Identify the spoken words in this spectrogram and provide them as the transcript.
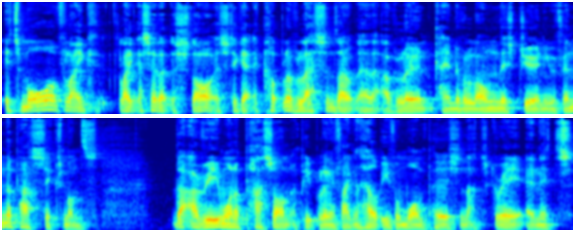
it's more of like like I said at the start, it's to get a couple of lessons out there that I've learned kind of along this journey within the past six months that I really want to pass on to people. And if I can help even one person, that's great. And it's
